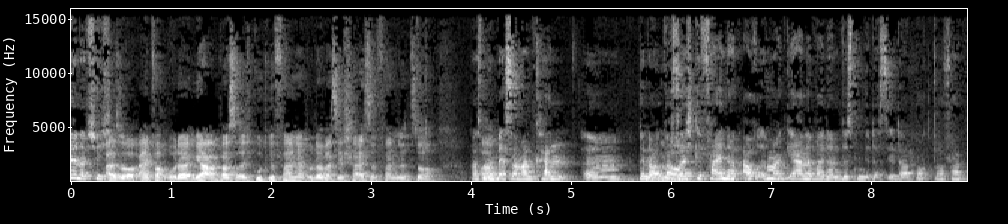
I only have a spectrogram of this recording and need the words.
Ja, natürlich. Also einfach, oder ja, was euch gut gefallen hat oder was ihr scheiße fandet, so. was man ähm, besser machen kann. Ähm, genau, Genau. was euch gefallen hat, auch immer gerne, weil dann wissen wir, dass ihr da Bock drauf habt.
